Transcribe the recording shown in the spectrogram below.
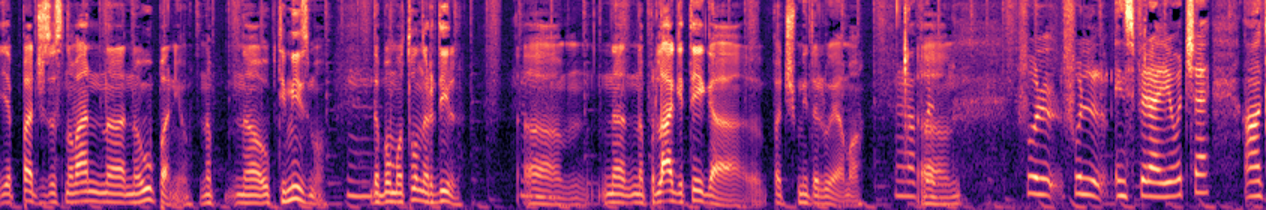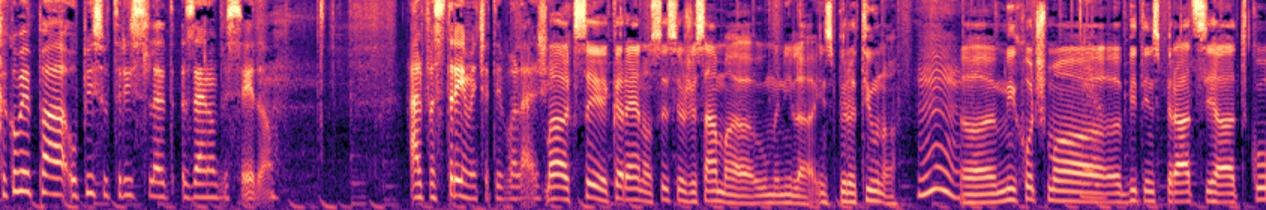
je pač zasnovan na, na upanju, na, na optimizmu, mm. da bomo to naredili. Um, na, na podlagi tega pač mi delujemo. No, um, ful, ful inspirajoče. Uh, kako bi pa opisal tri sled z eno besedo? Ali pa stremi, če ti bo lažje. Vse je kar eno, vse si jo že sama umenila, inspirativno. Mm. Uh, mi hočemo yeah. Ja. biti inspiracija tako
